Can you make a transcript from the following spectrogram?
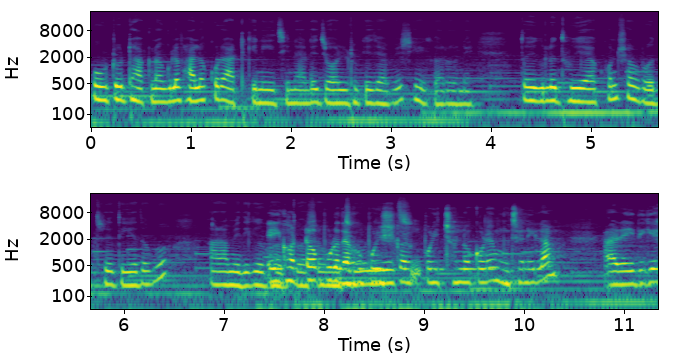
কৌটোর ঢাকনাগুলো ভালো করে আটকে নিয়েছি, নাহলে জল ঢুকে যাবে সেই কারণে। তো এগুলো ধুয়ে এখন সব রোদ্রে দিয়ে দেবো। আর আমি এদিকে এই ঘরটাও পুরো দেখো পরিষ্কার পরিচ্ছন্ন করে মুছে নিলাম। আর এইদিকে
